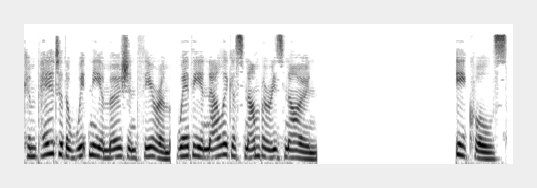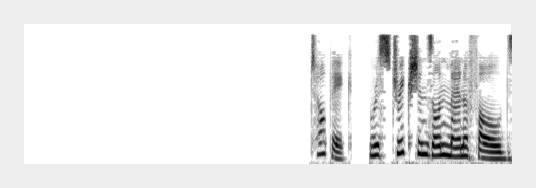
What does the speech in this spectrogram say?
compare to the Whitney immersion theorem, where the analogous number is known. Restrictions on manifolds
